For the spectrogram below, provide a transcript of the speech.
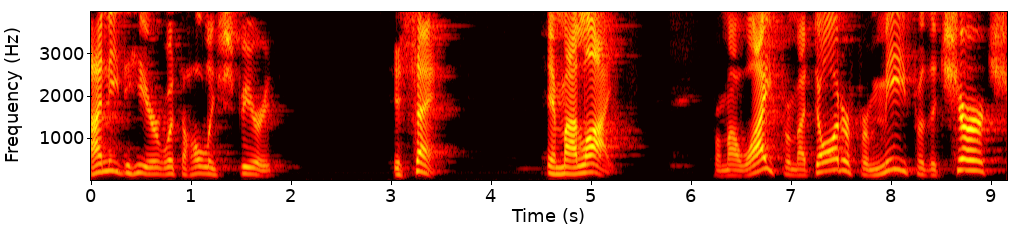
I need to hear what the Holy Spirit is saying in my life. For my wife, for my daughter, for me, for the church,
